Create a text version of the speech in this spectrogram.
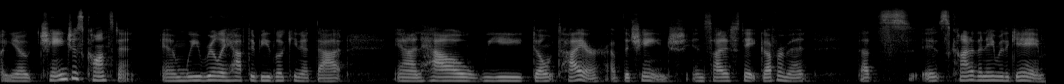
Uh, You know, change is constant, and we really have to be looking at that and how we don't tire of the change inside of state government. That's it's kind of the name of the game.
